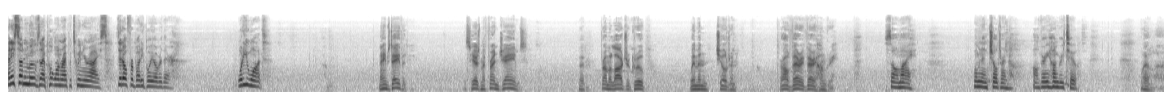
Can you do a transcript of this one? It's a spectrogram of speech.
Any sudden moves and I put one right between your eyes. Ditto for buddy boy over there. What do you want? Name's David. This here's my friend James. We're from a larger group. Women, children. They're all very, very hungry. So am I. Women and children, all very hungry too. Well, uh,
